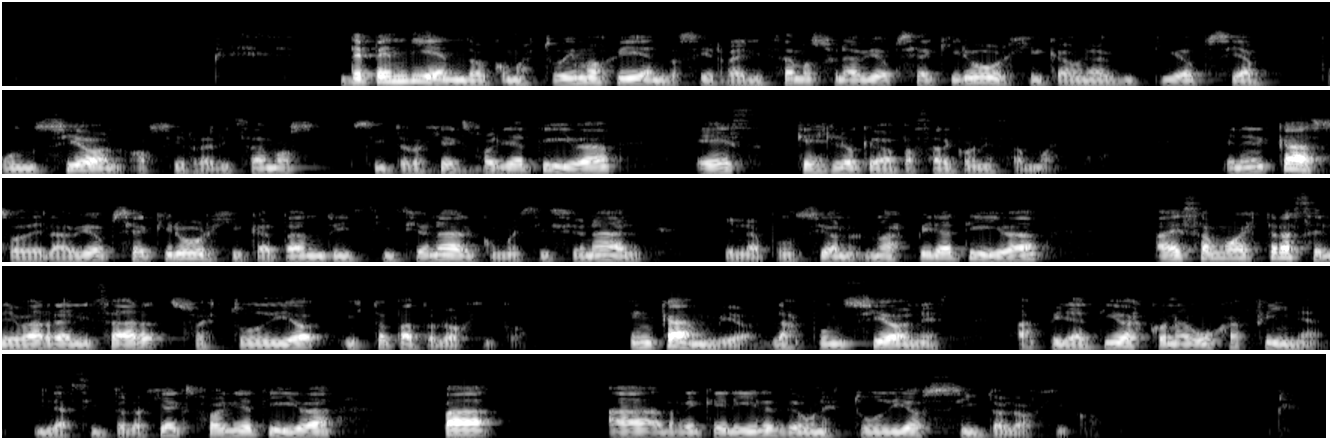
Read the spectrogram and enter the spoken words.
Dependiendo, como estuvimos viendo, si realizamos una biopsia quirúrgica, una biopsia punción o si realizamos citología exfoliativa, es qué es lo que va a pasar con esa muestra. En el caso de la biopsia quirúrgica, tanto incisional como excisional, y en la punción no aspirativa, a esa muestra se le va a realizar su estudio histopatológico. En cambio, las punciones aspirativas con aguja fina y la citología exfoliativa va a requerir de un estudio citológico.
